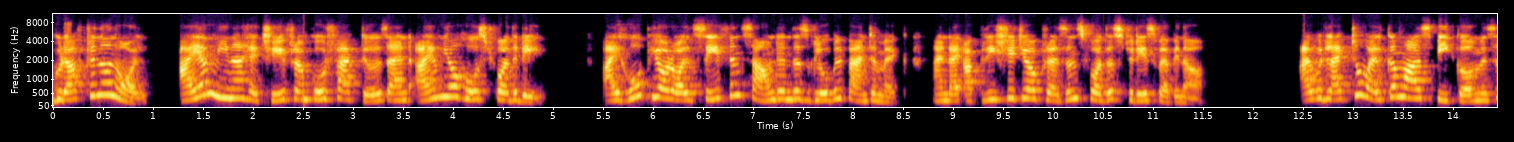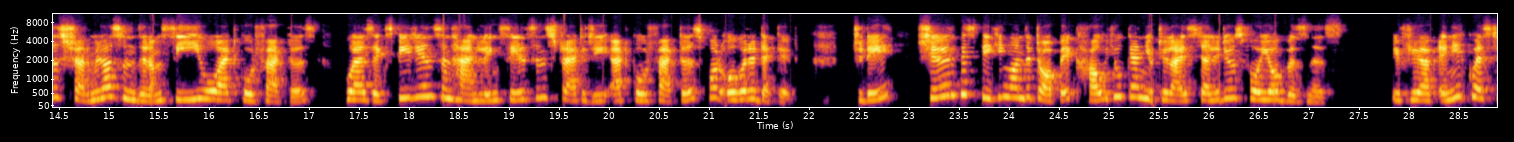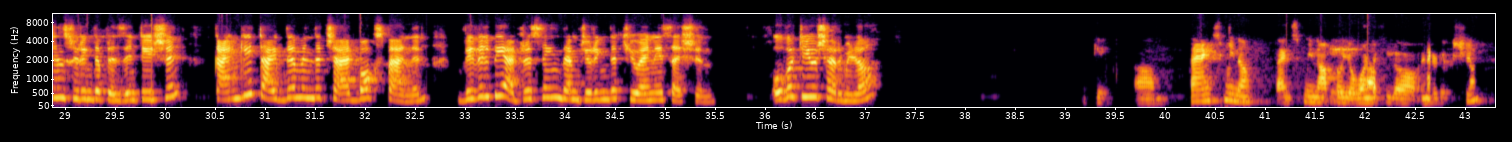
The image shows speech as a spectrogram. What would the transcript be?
Good afternoon, all. I am Meena Heche from Core Factors and I am your host for the day. I hope you are all safe and sound in this global pandemic, and I appreciate your presence for this today's webinar. I would like to welcome our speaker, Mrs. Sharmila Sundaram, CEO at Core Factors, who has experience in handling sales and strategy at Core Factors for over a decade. Today, she will be speaking on the topic how you can utilize Teleduce for your business. If you have any questions during the presentation, kindly type them in the chat box panel. We will be addressing them during the Q&A session. Over to you, Sharmila. Okay. Um, thanks, Meena. Thanks, Meena, for your wonderful uh, introduction.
